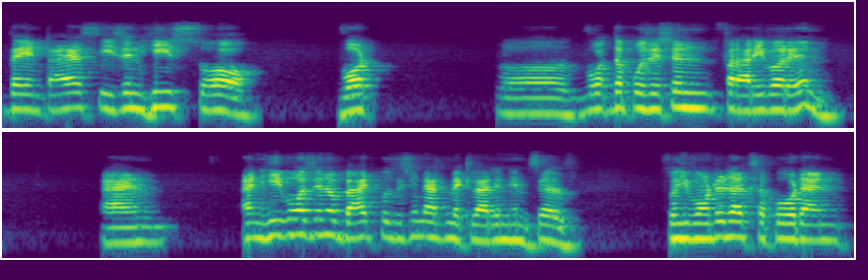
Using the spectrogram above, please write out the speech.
the entire season he saw what uh, what the position Ferrari were in, and and he was in a bad position at McLaren himself. So he wanted that support and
